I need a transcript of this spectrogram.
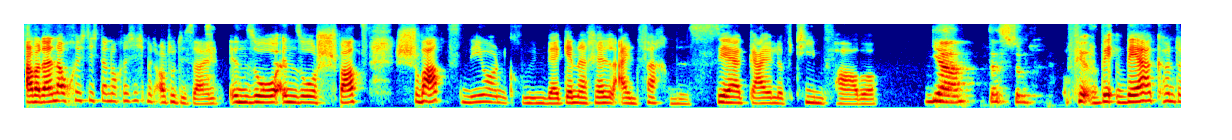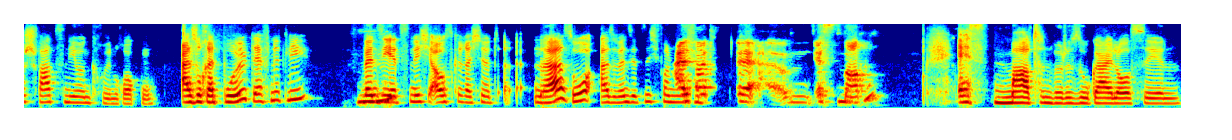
Aber dann auch richtig, dann noch richtig mit Autodesign. In so, in so schwarz, schwarz-neongrün wäre generell einfach eine sehr geile Teamfarbe. Ja, das stimmt. Für, wer, könnte schwarz-neongrün rocken? Also Red Bull, definitely. Wenn sie Mhm. jetzt nicht ausgerechnet, äh, na, so, also wenn sie jetzt nicht von Alpha, äh, ähm, Aston Martin. Aston Martin würde so geil aussehen.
